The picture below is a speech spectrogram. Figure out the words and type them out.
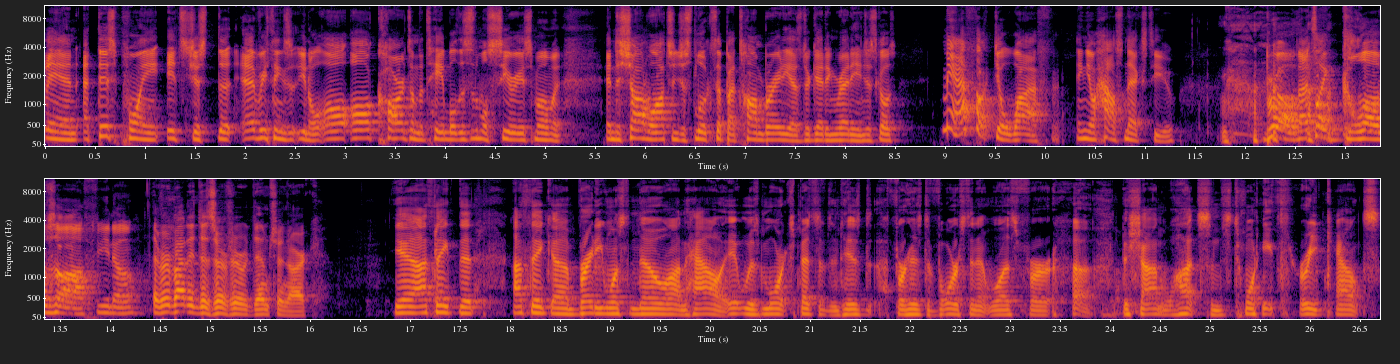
And at this point, it's just the everything's you know all all cards on the table. This is the most serious moment. And Deshaun Watson just looks up at Tom Brady as they're getting ready and just goes, "Man, I fucked your wife in your house next to you, bro." That's like gloves off, you know. Everybody deserves a redemption arc. Yeah, I think that I think uh, Brady wants to know on how it was more expensive than his for his divorce than it was for uh, Deshaun Watson's 23 counts.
